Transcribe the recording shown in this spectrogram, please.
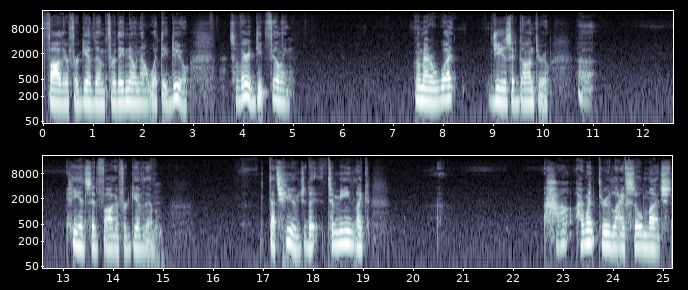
Father, forgive them, for they know not what they do. It's a very deep feeling. No matter what Jesus had gone through, uh, he had said, Father, forgive them that's huge. The, to me, like, how I went through life so much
